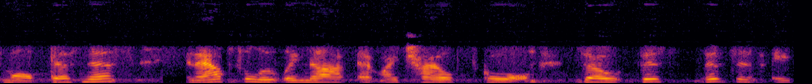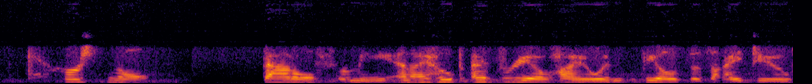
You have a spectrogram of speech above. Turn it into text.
small business, and absolutely not at my child's school. So this, this is a personal battle for me, and I hope every Ohioan feels as I do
